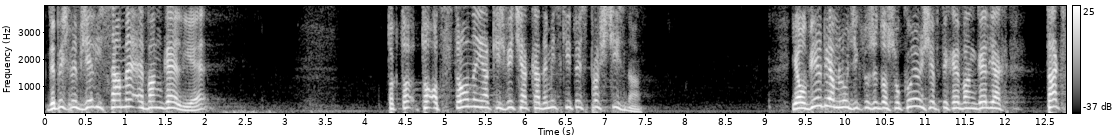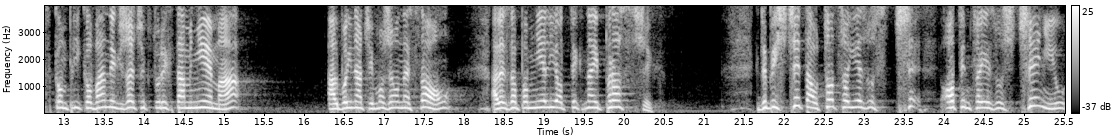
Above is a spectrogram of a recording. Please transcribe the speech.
Gdybyśmy wzięli same Ewangelie, to, to, to od strony jakiejś, wiecie, akademickiej to jest prościzna. Ja uwielbiam ludzi, którzy doszukują się w tych Ewangeliach tak skomplikowanych rzeczy, których tam nie ma, albo inaczej, może one są, ale zapomnieli o tych najprostszych. Gdybyś czytał to, co Jezus, o tym, co Jezus czynił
